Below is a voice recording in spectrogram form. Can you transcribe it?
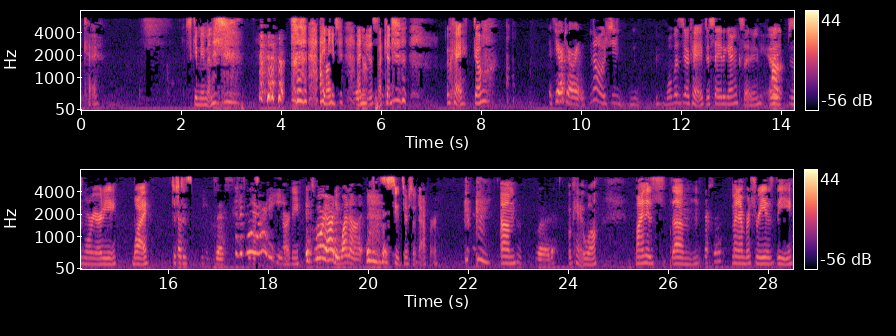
Okay. Just give me a minute. I need I need a second. okay, go. It's your turn. No, she. You, what was okay? Just say it again, because I didn't. hear Um, This is Moriarty. Why? Just because he exists. Because it's Moriarty. Moriarty. It's Moriarty. Why not? Suits are so dapper. um. Would. Okay. Well, Mine is um Anderson? my number three is the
